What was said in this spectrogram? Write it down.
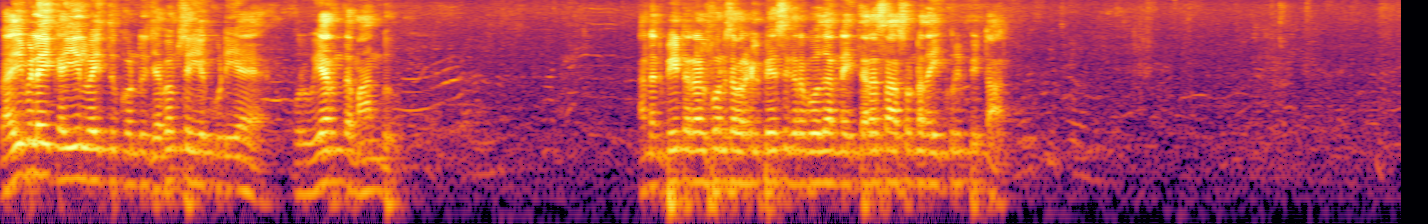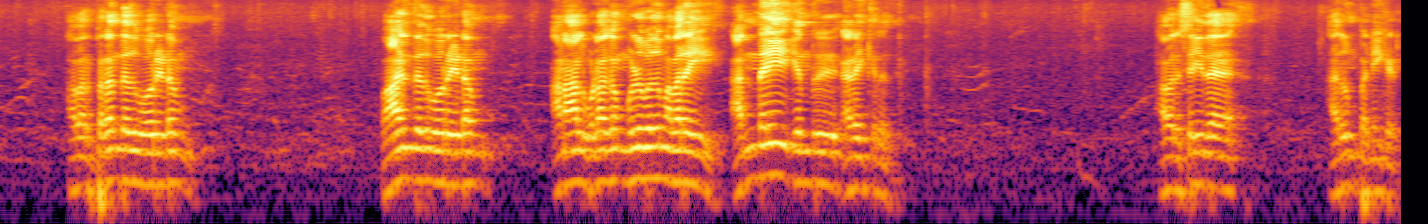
பைபிளை கையில் வைத்துக்கொண்டு ஜெபம் செய்யக்கூடிய ஒரு உயர்ந்த மாண்பு. அண்ணன் பீட்டர் அல்போன்ஸ் அவர்கள் பேசுகிற போது அன்னை தெரசா சொன்னதை குறிப்பிட்டார். அவர் பிறந்தது ஓரிடம் வாழ்ந்தது ஒரு இடம் ஆனால் உலகம் முழுவதும் அவரை அன்னை என்று அழைக்கிறது. அவர் செய்த அரும்பணிகள்.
